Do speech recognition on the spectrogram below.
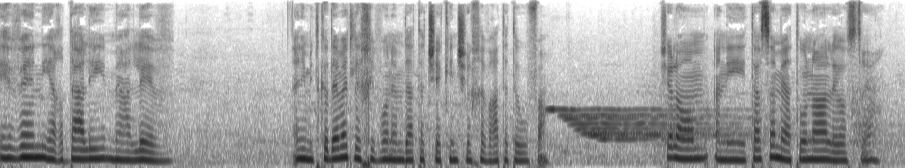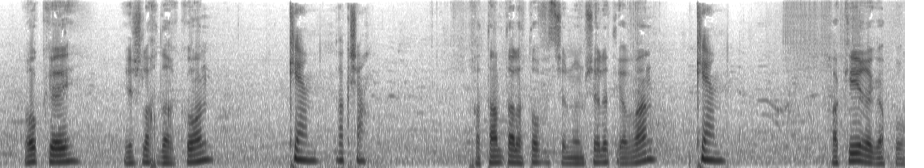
אבן ירדה לי מהלב. אני מתקדמת לכיוון עמדת הצ'ק-אין של חברת התעופה. שלום, אני טסה מאתונה לאוסטריה. אוקיי, יש לך דרכון? כן, בבקשה. חתמת על הטופס של ממשלת יוון? כן. חכי רגע פה.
